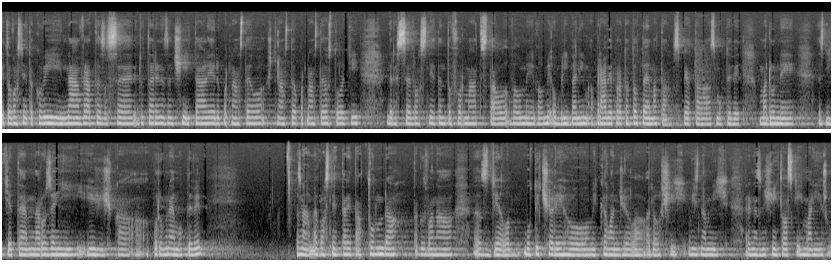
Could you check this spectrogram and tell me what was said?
Je to vlastně takový návrat zase do té renesanční Itálie do 15., 14., 15. století, kde se vlastně tento formát stal velmi, velmi oblíbeným a právě pro tato témata zpětá s motivy Madony, s dítětem, narození Ježíška a, a podobné motivy. Známe vlastně tady ta tonda, takzvaná z děl Botticelliho, Michelangela a dalších významných renesančních italských malířů.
